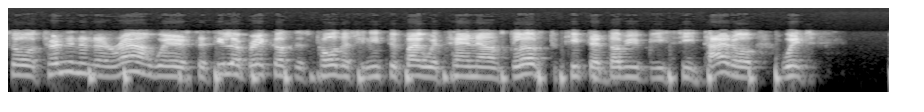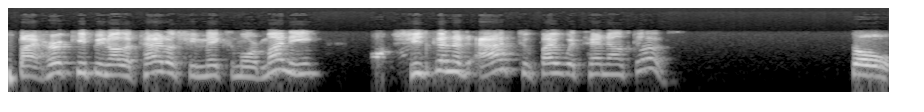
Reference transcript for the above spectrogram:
so turning it around where Cecilia Braekhus is told that she needs to fight with ten ounce gloves to keep that WBC title, which by her keeping all the titles she makes more money. She's gonna ask to fight with ten ounce gloves. So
